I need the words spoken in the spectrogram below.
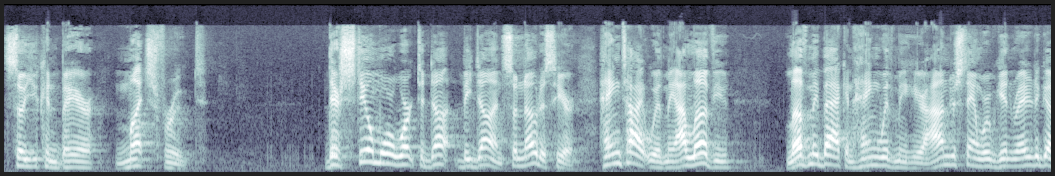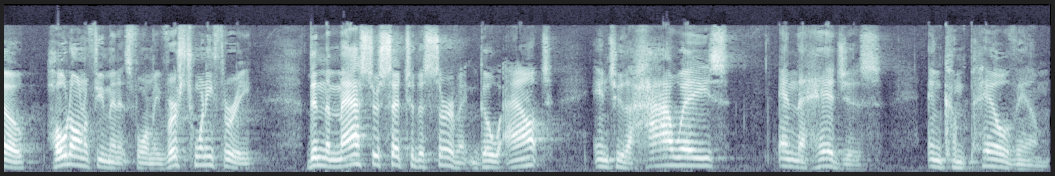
so you can bear much fruit. There's still more work to do, be done. So notice here, hang tight with me. I love you. Love me back and hang with me here. I understand we're getting ready to go. Hold on a few minutes for me. Verse 23 Then the master said to the servant, Go out into the highways and the hedges and compel them.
